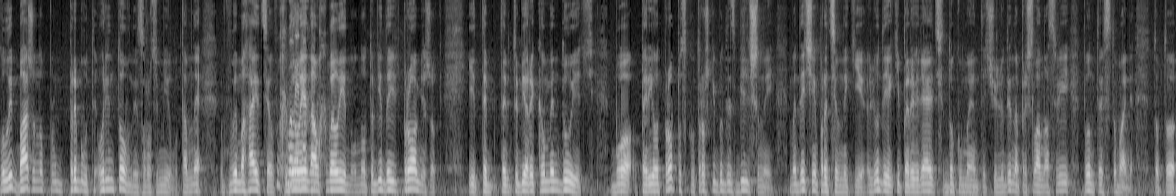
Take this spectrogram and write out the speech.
коли бажано прибути. Орієнтовний, зрозуміло. Там не вимагається в хвилина в хвилину, але тобі дають проміжок і тобі рекомендують, бо період пропуску трошки буде збільшений. Медичні працівники, люди, які перевіряють документи, що людина прийшла на свій пункт тестування. Тобто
